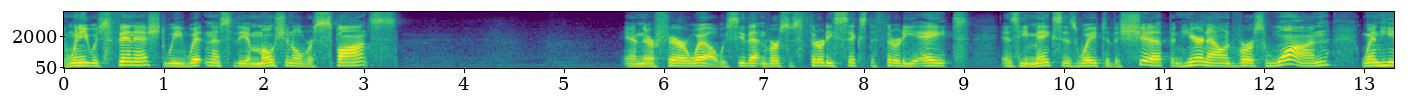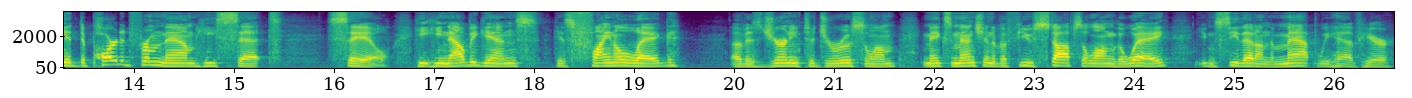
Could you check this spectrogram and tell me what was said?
And when he was finished, we witnessed the emotional response and their farewell. We see that in verses 36 to 38 as he makes his way to the ship. And here now in verse 1, when he had departed from them, he set sail. He, he now begins his final leg of his journey to Jerusalem. He makes mention of a few stops along the way. You can see that on the map we have here.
